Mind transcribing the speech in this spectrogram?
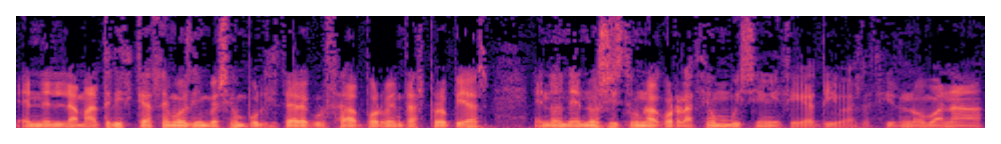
en la matriz que hacemos de inversión publicitaria cruzada por ventas propias, en donde no existe una correlación muy significativa. Es decir, no van a.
